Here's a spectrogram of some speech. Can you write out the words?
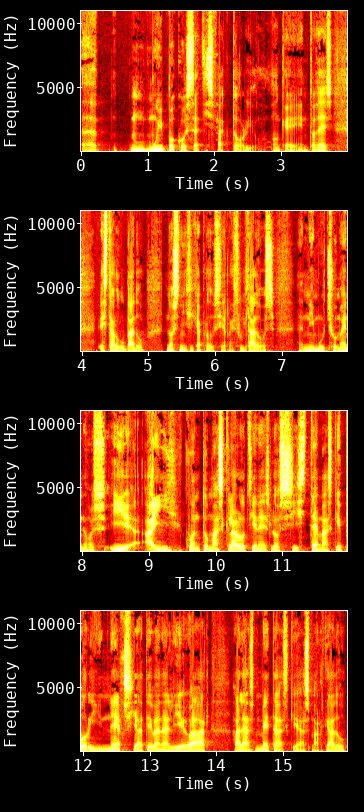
eh, muy poco satisfactorio. ¿okay? Entonces, estar ocupado no significa producir resultados, ni mucho menos. Y ahí, cuanto más claro tienes los sistemas que por inercia te van a llevar a las metas que has marcado,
